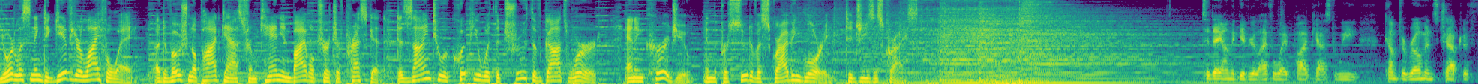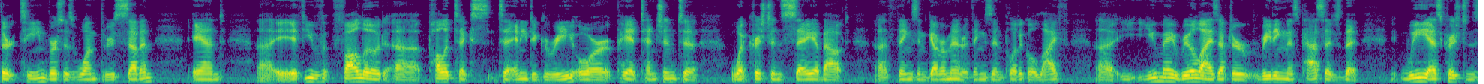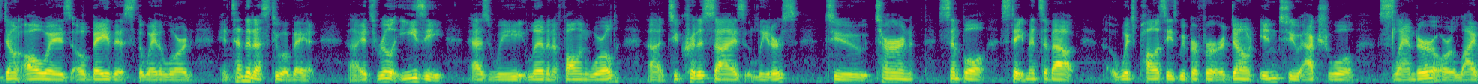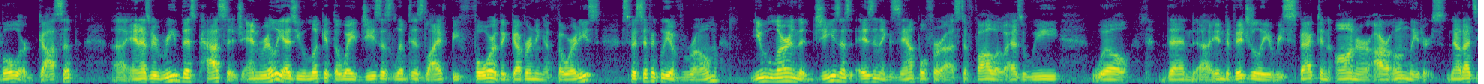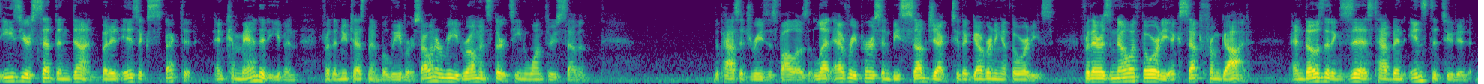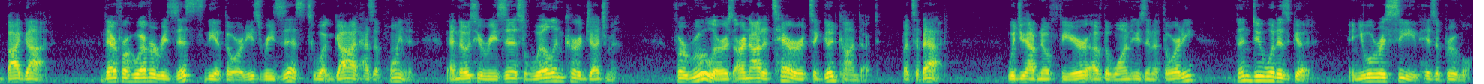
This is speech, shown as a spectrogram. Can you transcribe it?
You're listening to Give Your Life Away, a devotional podcast from Canyon Bible Church of Prescott designed to equip you with the truth of God's Word and encourage you in the pursuit of ascribing glory to Jesus Christ. Today on the Give Your Life Away podcast, we come to Romans chapter 13, verses 1 through 7. And uh, if you've followed uh, politics to any degree or pay attention to what Christians say about uh, things in government or things in political life, uh, you may realize after reading this passage that we as Christians don't always obey this the way the Lord intended us to obey it. Uh, it's real easy as we live in a fallen world uh, to criticize leaders, to turn simple statements about which policies we prefer or don't into actual slander or libel or gossip. Uh, and as we read this passage, and really as you look at the way Jesus lived his life before the governing authorities, specifically of Rome, you learn that Jesus is an example for us to follow as we will then uh, individually respect and honor our own leaders. Now, that's easier said than done, but it is expected and commanded even for the New Testament believer. So I want to read Romans 13 1 through 7. The passage reads as follows Let every person be subject to the governing authorities, for there is no authority except from God, and those that exist have been instituted by God. Therefore, whoever resists the authorities resists what God has appointed, and those who resist will incur judgment. For rulers are not a terror to good conduct, but to bad. Would you have no fear of the one who's in authority? Then do what is good, and you will receive his approval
